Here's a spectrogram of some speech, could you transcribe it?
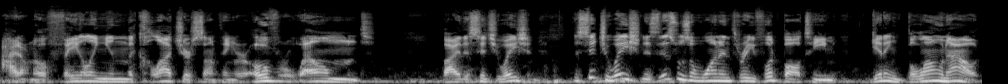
I don't know failing in the clutch or something or overwhelmed by the situation. The situation is this was a 1 in 3 football team getting blown out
